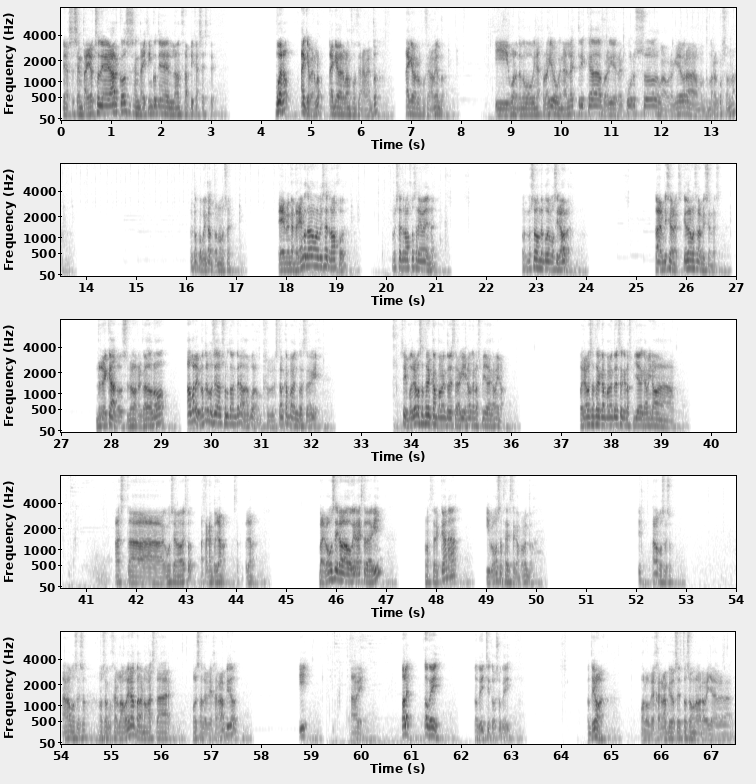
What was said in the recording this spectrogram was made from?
Mira, 68 tiene el arco, 65 tiene el lanzapicas este. Bueno, hay que verlo. Hay que verlo en funcionamiento. Hay que verlo en funcionamiento. Y bueno, tengo bobinas por aquí, bobina eléctrica, por aquí hay recursos. Bueno, por aquí habrá un montón de recursos, ¿no? Tanto poco y tanto, no lo sé. Eh, me encantaría encontrar una mesa de trabajo, ¿eh? Una mesa de trabajo estaría bien, ¿eh? No sé dónde podemos ir ahora. A ver, misiones. ¿Qué tenemos en las misiones? Recados. No, recado no. Ah, vale, no tenemos ya absolutamente nada. Bueno, está el campamento este de aquí. Sí, podríamos hacer el campamento este de aquí, ¿no? Que nos pilla de camino. Podríamos hacer el campamento este que nos pilla de camino a... Hasta... ¿Cómo se llama esto? Hasta Cantollana. Hasta Cantollana. Vale, vamos a ir a la hoguera esta de aquí. Más cercana. Y vamos a hacer este campamento. Sí, hagamos eso. Hagamos eso. Vamos a coger la hoguera para no gastar bolsas de viaje rápido. Y... Aquí. Vale, ok. Ok, chicos, ok. Continúa. O los viajes rápidos estos son una maravilla, de verdad.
